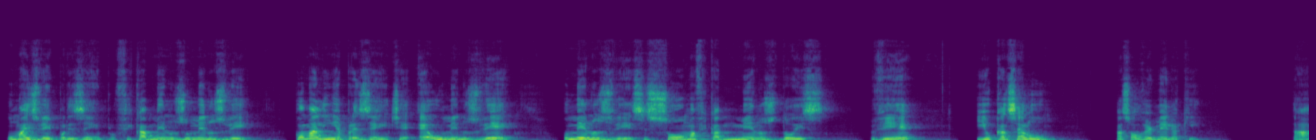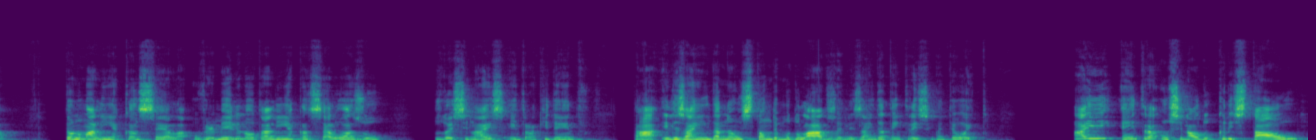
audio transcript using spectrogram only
U mais V, por exemplo, fica menos U menos V. Como a linha presente é U menos V, o menos V se soma, fica menos 2V e o cancela U. Tá só o vermelho aqui. Tá? Então, numa linha cancela o vermelho, na outra linha cancela o azul. Os dois sinais entram aqui dentro. Tá? Eles ainda não estão demodulados, eles ainda têm 358. Aí entra o sinal do cristal.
